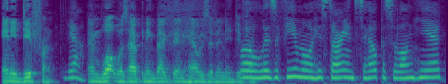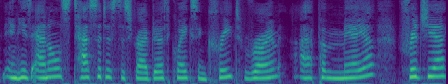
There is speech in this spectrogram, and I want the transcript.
any different? Yeah. And what was happening back then? How is it any different? Well, there's a few more historians to help us along here. In his annals, Tacitus described earthquakes in Crete, Rome, Apamea, Phrygia,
